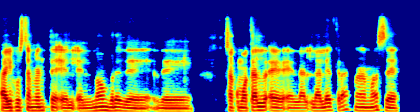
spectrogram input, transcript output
ahí justamente el, nombre de, de, o sea, como tal, eh, la, la, letra, nada más de,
